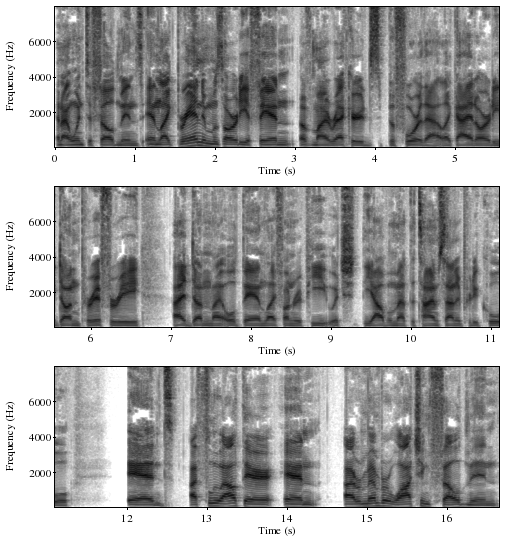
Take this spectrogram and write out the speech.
and I went to Feldmann's. And like Brandon was already a fan of my records before that. Like I had already done Periphery. I had done my old band Life on Repeat, which the album at the time sounded pretty cool. And I flew out there and I remember watching Feldmann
